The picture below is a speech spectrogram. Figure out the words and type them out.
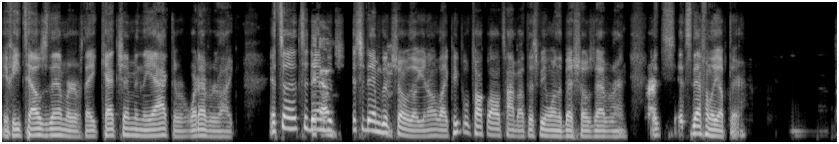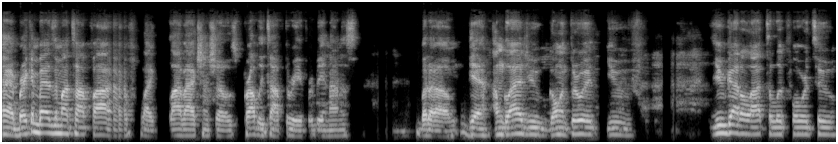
if he tells them or if they catch him in the act or whatever. Like it's a it's a damn yeah. good it's a damn good show though, you know. Like people talk all the time about this being one of the best shows ever, and it's it's definitely up there. Yeah, Breaking Bad's in my top five, like live action shows, probably top three if we're being honest. But um, yeah, I'm glad you going through it. You've you've got a lot to look forward to,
